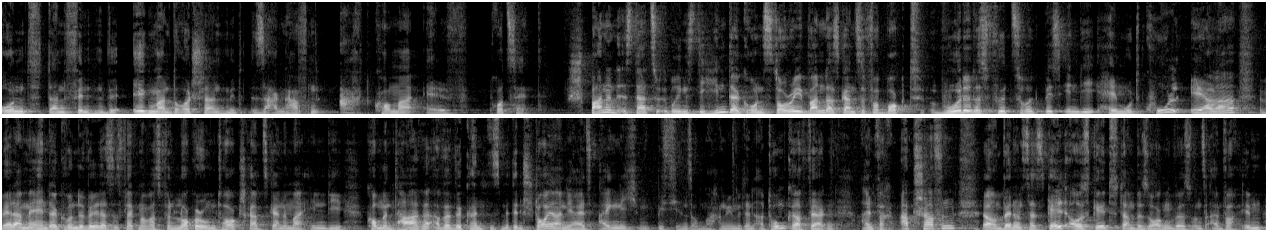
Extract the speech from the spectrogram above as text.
und dann finden wir irgendwann Deutschland mit sagenhaften 8,11 Prozent. Spannend ist dazu übrigens die Hintergrundstory, wann das Ganze verbockt wurde. Das führt zurück bis in die Helmut Kohl-Ära. Wer da mehr Hintergründe will, das ist vielleicht mal was für ein Lockerroom-Talk, schreibt es gerne mal in die Kommentare. Aber wir könnten es mit den Steuern ja jetzt eigentlich ein bisschen so machen wie mit den Atomkraftwerken. Einfach abschaffen. Ja, und wenn uns das Geld ausgeht, dann besorgen wir es uns einfach im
